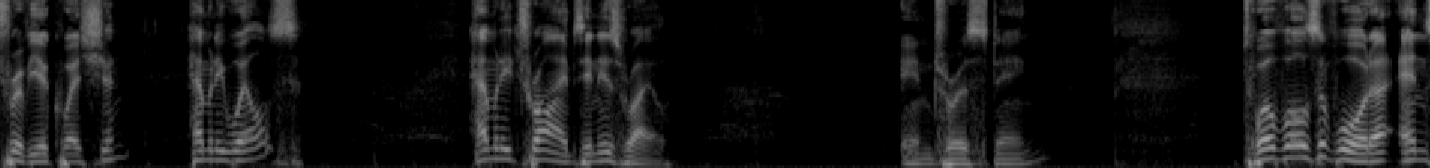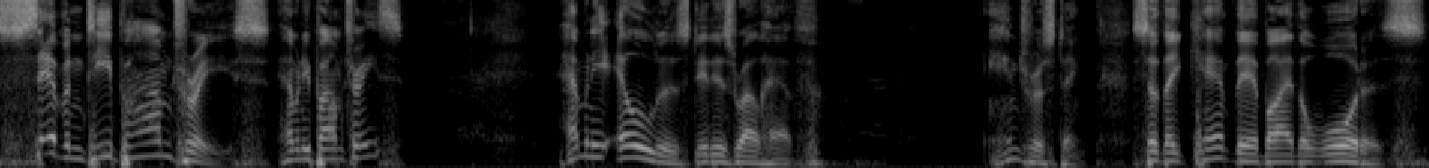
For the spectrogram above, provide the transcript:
Trivia question How many wells? How many tribes in Israel? Interesting. 12 wells of water and 70 palm trees. How many palm trees? How many elders did Israel have? Interesting. So they camped there by the waters.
